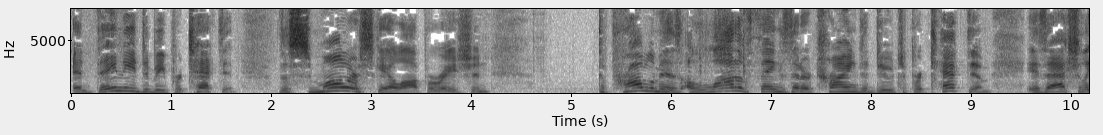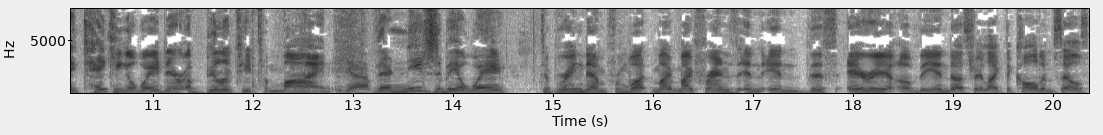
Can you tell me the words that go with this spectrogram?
and they need to be protected. The smaller scale operation, the problem is a lot of things that are trying to do to protect them is actually taking away their ability to mine. Yeah. There needs to be a way to bring them from what my, my friends in, in this area of the industry like to call themselves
